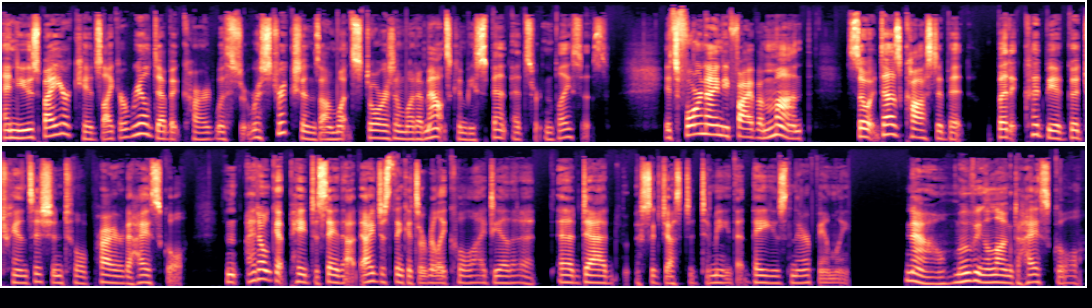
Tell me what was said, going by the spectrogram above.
and used by your kids like a real debit card with restrictions on what stores and what amounts can be spent at certain places. It's $4.95 a month, so it does cost a bit, but it could be a good transition tool prior to high school. And I don't get paid to say that. I just think it's a really cool idea that a, a dad suggested to me that they use in their family. Now, moving along to high school,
